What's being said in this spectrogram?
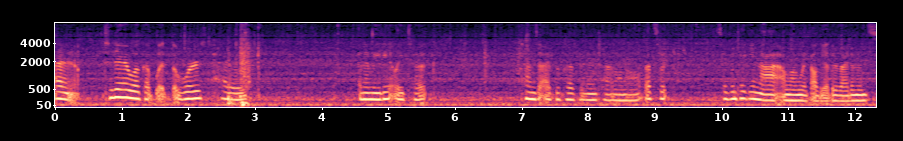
I don't know. Today I woke up with the worst headache and immediately took tons of ibuprofen and Tylenol. That's what, so I've been taking that along with all the other vitamins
